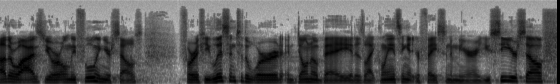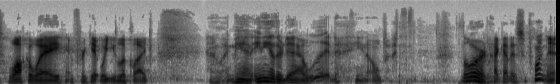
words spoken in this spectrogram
Otherwise, you are only fooling yourselves. For if you listen to the word and don't obey, it is like glancing at your face in a mirror. You see yourself, walk away, and forget what you look like And I'm like, man, any other day I would, you know, but Lord, I got this appointment.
